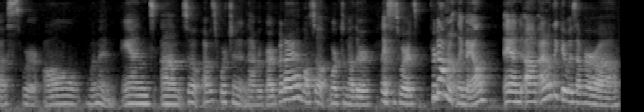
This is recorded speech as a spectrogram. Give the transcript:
us were all women. And um, so I was fortunate in that regard. But I have also worked in other places where it's predominantly male. And um, I don't think it was ever uh,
